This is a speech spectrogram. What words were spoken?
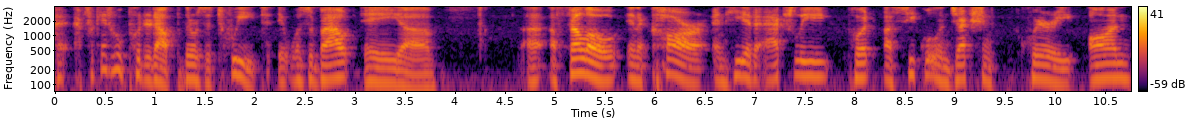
I forget who put it out but there was a tweet. It was about a uh, a fellow in a car and he had actually put a SQL injection query on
